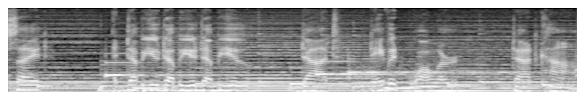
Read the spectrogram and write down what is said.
Website at www.davidwaller.com.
